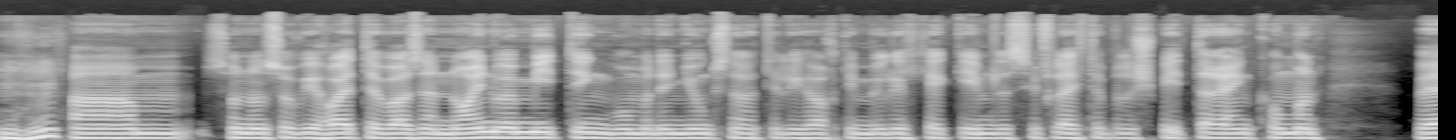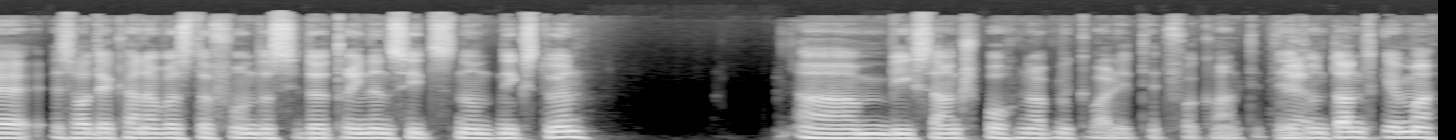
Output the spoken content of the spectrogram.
Mhm. ähm, sondern so wie heute war es ein 9 Uhr Meeting, wo wir den Jungs natürlich auch die Möglichkeit geben, dass sie vielleicht ein bisschen später reinkommen, weil es hat ja keiner was davon, dass sie da drinnen sitzen und nichts tun. Ähm, wie ich es angesprochen habe, mit Qualität vor Quantität. Ja. Und dann gehen wir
